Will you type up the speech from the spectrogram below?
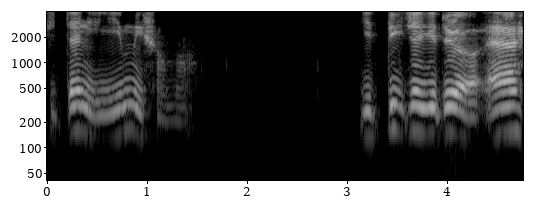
Cidden iyiymiş ama. Gittikçe gidiyor. Eğer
